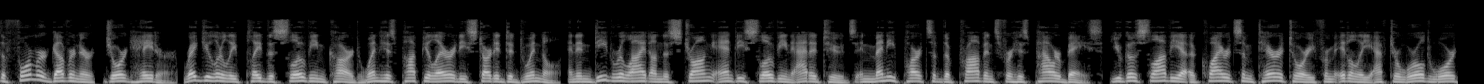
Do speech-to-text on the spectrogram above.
The former governor, Jörg Haider, regularly played the Slovene card when his popularity started to dwindle, and indeed relied on the strong anti-Slovene attitudes in many parts of the province for his power base. Yugoslavia acquired some territory from Italy after World War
